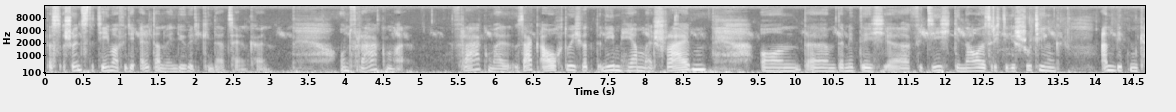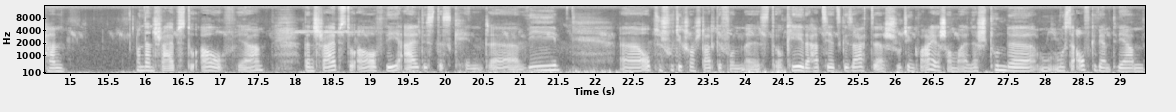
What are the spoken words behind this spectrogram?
das schönste Thema für die Eltern, wenn die über die Kinder erzählen können. Und frag mal, frag mal, sag auch du, ich würde nebenher mal schreiben und ähm, damit ich äh, für dich genau das richtige Shooting anbieten kann. Und dann schreibst du auf, ja, dann schreibst du auf, wie alt ist das Kind, äh, wie äh, ob ein Shooting schon stattgefunden ist. Okay, da hat sie jetzt gesagt, das Shooting war ja schon mal, eine Stunde musste aufgewärmt werden,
